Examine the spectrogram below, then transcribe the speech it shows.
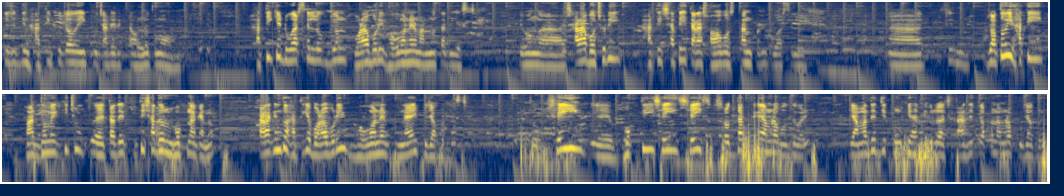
পুজোর দিন হাতি পূজাও এই প্রচারের একটা অন্যতম অঙ্গ হাতিকে ডুয়ার্সের লোকজন বরাবরই ভগবানের মান্যতা দিয়ে এসছে এবং সারা বছরই হাতির সাথেই তারা সহাবস্থান করে ডুয়ার্সের লোকজন। যতই হাতি মাধ্যমে কিছু তাদের ক্ষতি সাধন হোক না কেন, তারা কিন্তু হাতিকে বরাবরই ভগবানের ন্যায় পূজা করে এসছে। তো সেই ভক্তি, সেই সেই শ্রদ্ধার থেকে আমরা বলতে পারি যে আমাদের যে কুমকি হাতিগুলো আছে, তাদের যখন আমরা পূজা করি,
